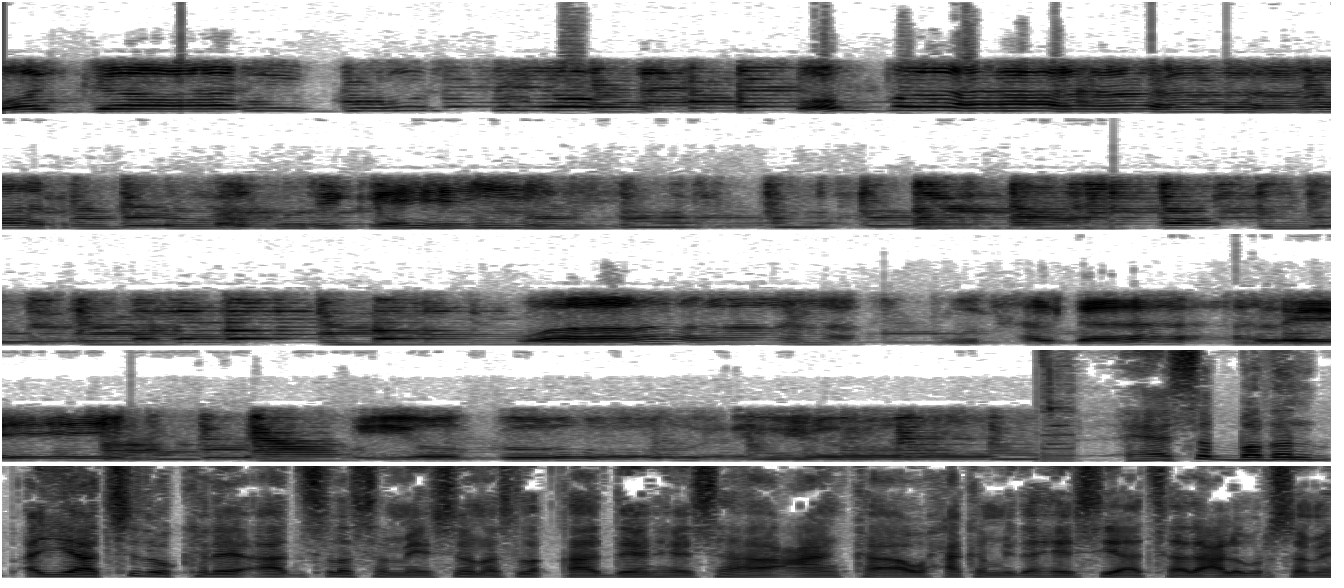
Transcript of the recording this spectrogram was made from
waa gaari guursiyo bombaar xun gurigee waa guud haldaaley iyo. Gooniyo heese badan ayaad sidoo kale aad isla samayseen oo isla qaadeen heesaha caanka ah. Waxaa ka mid ah heesihii aad saade cali warsame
